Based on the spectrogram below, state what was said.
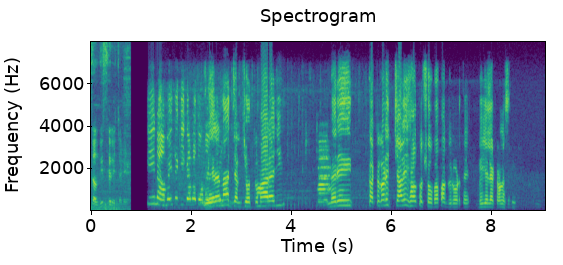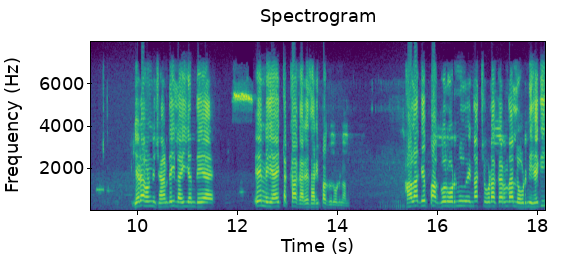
ਜਲਦੀ ਸਿਰੇ ਚੜੇ ਕੀ ਨਾਮ ਹੈ ਤੇ ਕੀ ਕਹਿਣਾ ਚਾਹੁੰਦੇ ਮੇਰਾ ਨਾਮ ਜਗਜੋਤ ਕੁਮਾਰ ਹੈ ਜੀ। ਮੇਰੀ ਘੱਟੋ ਘੱਟ 40 ਸਾਲ ਤੋਂ ਸ਼ੋਭਾ ਭਾਗ ਰੋਡ ਤੇ ਬੀਜ ਇਲੈਕਟ੍ਰੋਨਿਕਸ ਦੀ। ਜਿਹੜਾ ਹੁਣ ਨਿਸ਼ਾਨਦੇਹੀ ਲਾਈ ਜਾਂਦੇ ਆ, ਇਹ ਨਜਾਇਜ਼ ਧੱਕਾ ਕਰ ਰਿਹਾ ਸਾਰੀ ਭਾਗੋ ਰੋਡ ਨਾਲ। ਹਾਲਾਂਕਿ ਭਾਗੋ ਰੋਡ ਨੂੰ ਇੰਨਾ ਚੌੜਾ ਕਰਨ ਦਾ ਲੋੜ ਨਹੀਂ ਹੈਗੀ,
